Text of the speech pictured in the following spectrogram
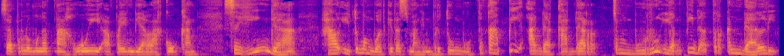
Saya perlu mengetahui apa yang dia lakukan. Sehingga Hal itu membuat kita semakin bertumbuh. Tetapi ada kadar cemburu yang tidak terkendali.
